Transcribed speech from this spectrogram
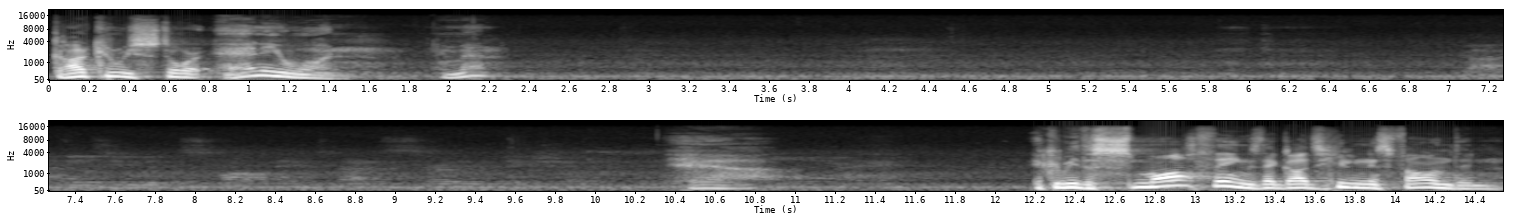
God can restore anyone. Amen. Yeah. It could be the small things that God's healing is found in,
